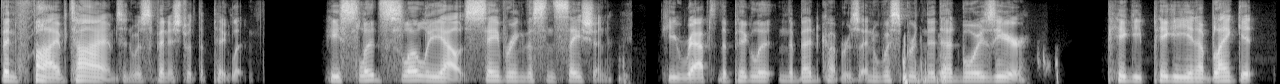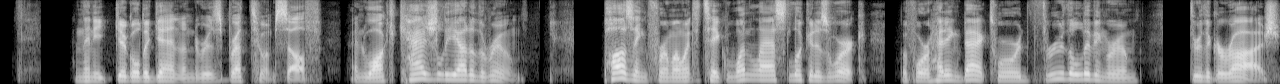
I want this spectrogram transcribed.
then five times, and was finished with the piglet. He slid slowly out, savoring the sensation, he wrapped the piglet in the bed covers and whispered in the dead boy's ear, Piggy, piggy in a blanket. And then he giggled again under his breath to himself and walked casually out of the room, pausing for a moment to take one last look at his work before heading back toward through the living room, through the garage.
